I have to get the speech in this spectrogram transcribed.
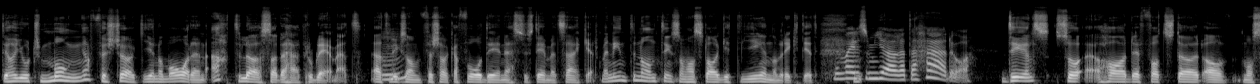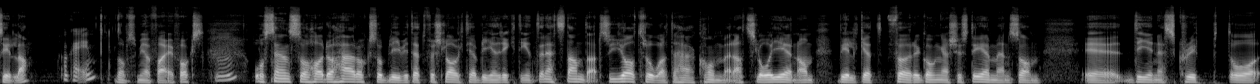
det har gjorts många försök genom åren att lösa det här problemet. Att Mm. liksom försöka få DNS-systemet säkert, men inte någonting som har slagit igenom riktigt. Men vad är det som gör att det här då? Dels så har det fått stöd av Mozilla, Okej. de som gör Firefox. Mm. Och sen så har det här också blivit ett förslag till att bli en riktig internetstandard. Så jag tror att det här kommer att slå igenom, vilket föregångarsystemen som eh, DNS Crypt och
